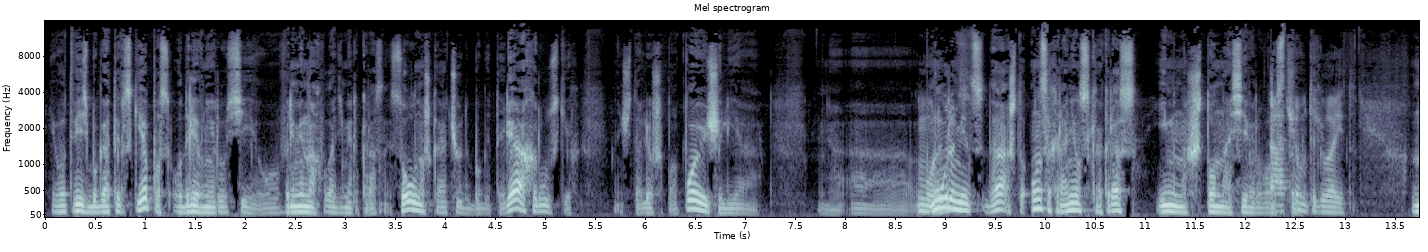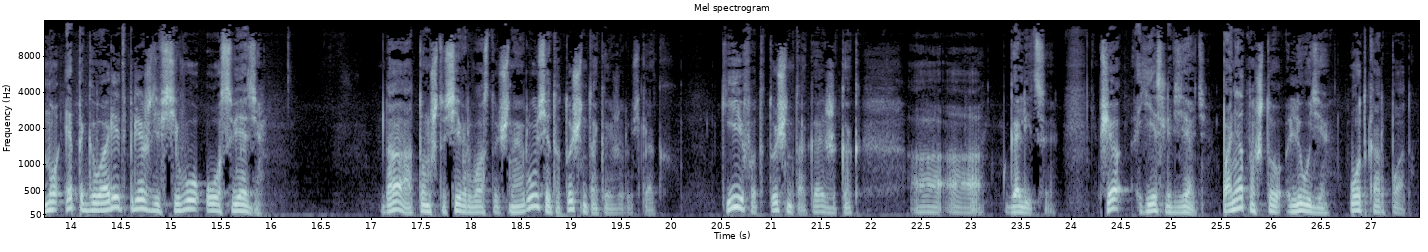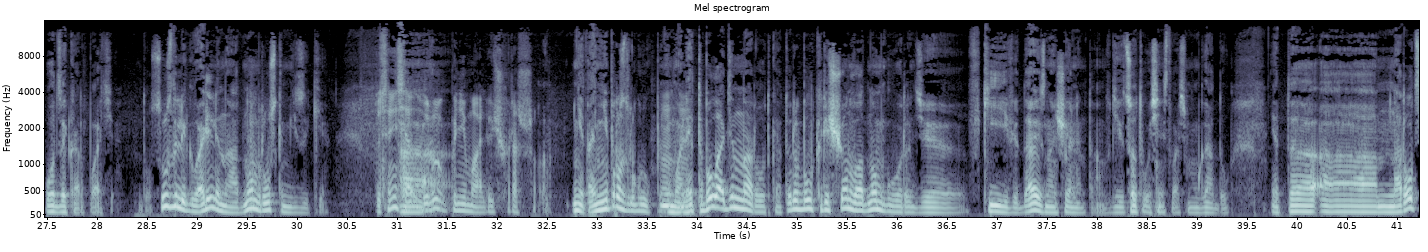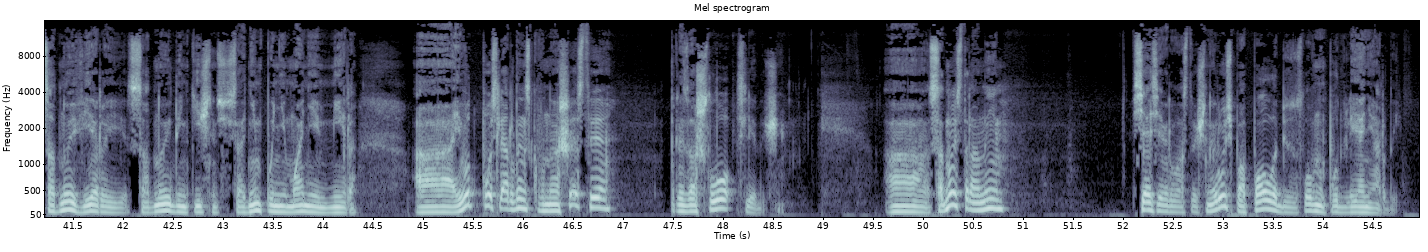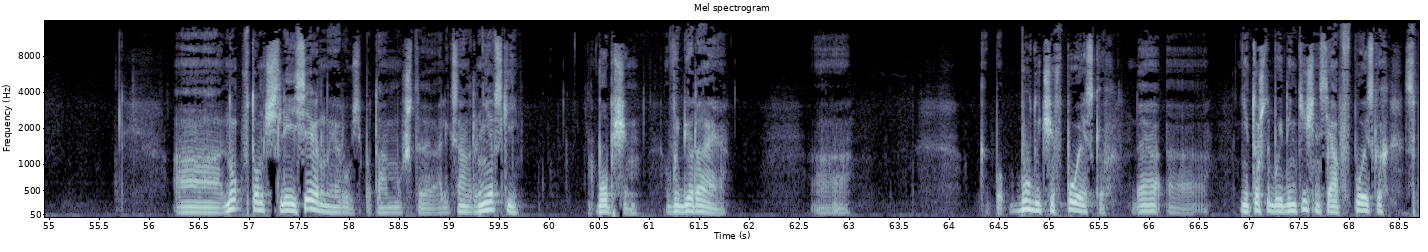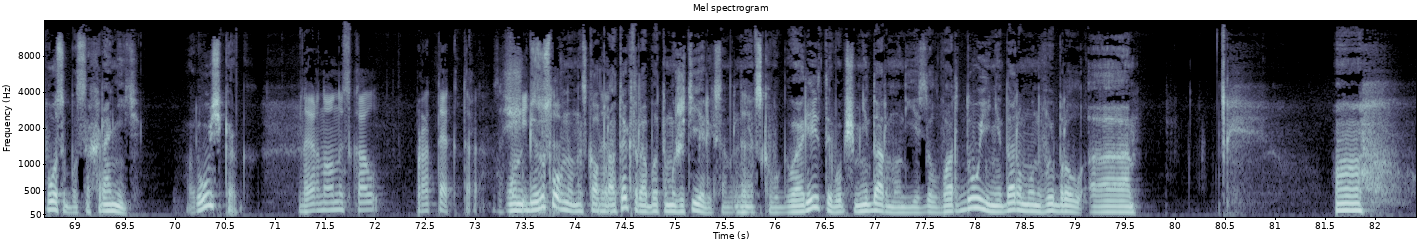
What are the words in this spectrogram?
И вот весь богатырский эпос о Древней Руси, о временах Владимира Красной Солнышко, о чудо-богатырях русских, значит, Алёша Попович, Илья а, Муромец. Муромец, да, что он сохранился как раз именно что на северо-востоке. А о чем это говорит? Но это говорит прежде всего о связи. Да, о том, что северо-восточная Русь это точно такая же Русь, как Киев, это точно такая же, как а, а, Галиция. Вообще, если взять, понятно, что люди от Карпат, от Закарпатья до Суздали говорили на одном русском языке. То есть они себя а, друг друга понимали очень хорошо. Нет, они не просто друг друга понимали. Угу. Это был один народ, который был крещен в одном городе, в Киеве, да, изначально там, в 988 году. Это а, народ с одной верой, с одной идентичностью, с одним пониманием мира. А, и вот после ордынского нашествия произошло следующее. А, с одной стороны, вся Северо-Восточная Русь попала, безусловно, под влияние Орды. А, ну, в том числе и Северная Русь, потому что Александр Невский, в общем, выбирая, а, как бы, будучи в поисках, да, а, не то чтобы идентичности, а в поисках способа сохранить Русь как... Наверное, он искал протектора. Защитника. Он, безусловно, он искал да. протектора, об этом и житие Александра да. Невского говорит. И, в общем, недаром он ездил в Орду, и недаром он выбрал а, а,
